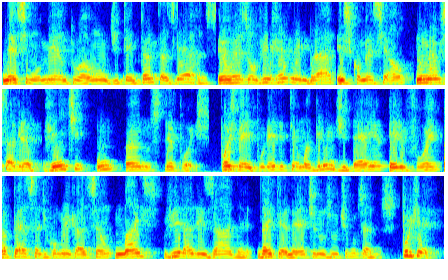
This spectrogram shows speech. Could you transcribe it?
nesse momento onde tem tantas guerras, eu resolvi relembrar esse comercial no meu Instagram, 21 anos depois. Pois bem, por ele ter uma grande ideia, ele foi a peça de comunicação mais viralizada da internet nos últimos anos. Por quê?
